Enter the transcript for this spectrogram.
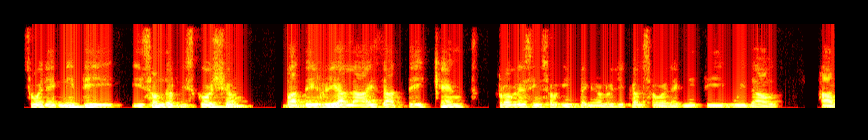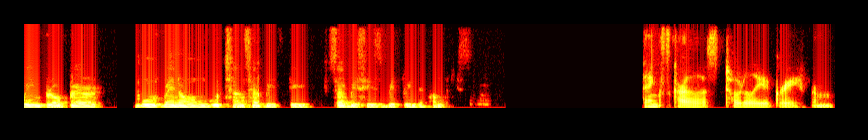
sovereignty is under discussion, but they realize that they can't progress in, so in technological sovereignty without having proper movement on goods and services between the countries. Thanks, Carlos. Totally agree from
